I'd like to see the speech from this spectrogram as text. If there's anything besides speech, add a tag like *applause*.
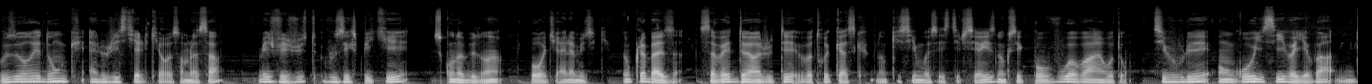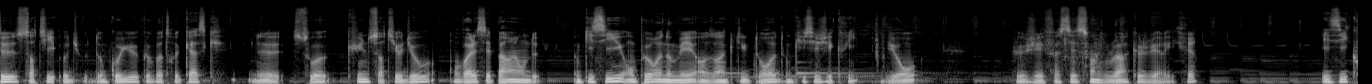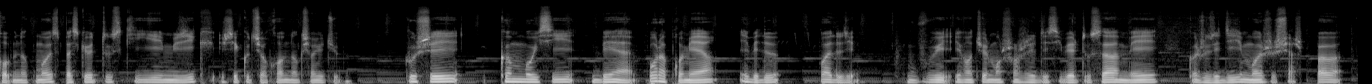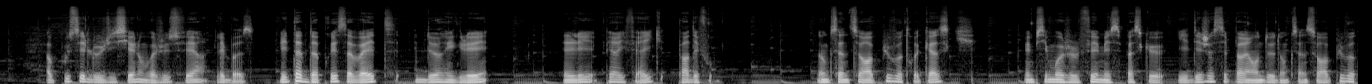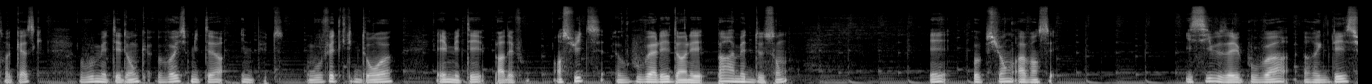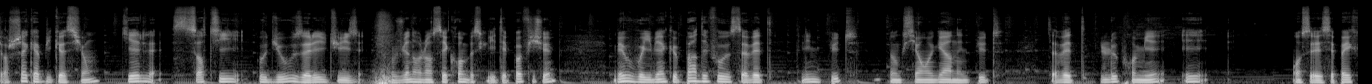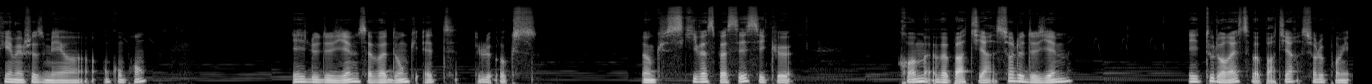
Vous aurez donc un logiciel qui ressemble à ça, mais je vais juste vous expliquer ce qu'on a besoin pour retirer la musique. Donc la base, ça va être de rajouter votre casque. Donc ici, moi c'est SteelSeries, donc c'est pour vous avoir un retour. Si vous voulez, en gros ici, il va y avoir deux sorties audio. Donc au lieu que votre casque ne soit qu'une sortie audio, on va les séparer en deux. Donc ici, on peut renommer en faisant un clic droit. Donc ici, j'écris bureau que j'ai effacé sans le vouloir, que je vais réécrire. Ici, Chrome. Donc moi, c'est parce que tout ce qui est musique, j'écoute sur Chrome, donc sur YouTube. Cocher comme moi ici, B1 pour la première et B2 pour la deuxième. Vous pouvez éventuellement changer les décibels, tout ça, mais comme je vous ai dit, moi je cherche pas à pousser le logiciel, on va juste faire les bases. L'étape d'après, ça va être de régler les périphériques par défaut. Donc ça ne sera plus votre casque, même si moi je le fais, mais c'est parce qu'il est déjà séparé en deux, donc ça ne sera plus votre casque. Vous mettez donc Voice Meter Input. vous faites clic droit et mettez par défaut. Ensuite, vous pouvez aller dans les paramètres de son et options avancées. Ici, vous allez pouvoir régler sur chaque application quelle sortie audio vous allez utiliser. je viens de relancer Chrome parce qu'il n'était pas fiché, mais vous voyez bien que par défaut, ça va être l'input. Donc si on regarde l'input, ça va être le premier et bon, c'est pas écrit la même chose, mais euh, on comprend. Et le deuxième, ça va donc être le aux. Donc ce qui va se passer, c'est que Chrome va partir sur le deuxième et tout le reste va partir sur le premier.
